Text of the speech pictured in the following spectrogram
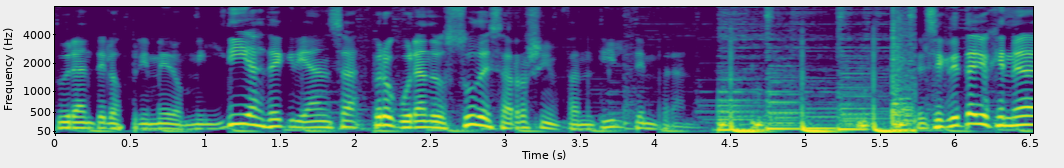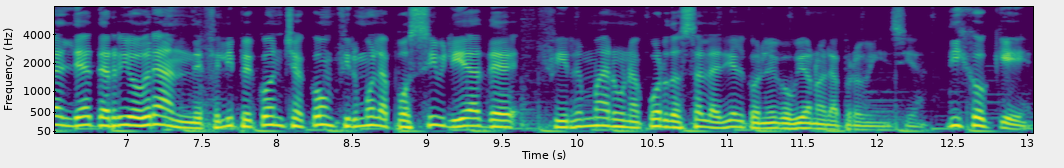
durante los primeros mil días de crianza, procurando su desarrollo infantil temprano. El secretario general de ATE Río Grande, Felipe Concha, confirmó la posibilidad de firmar un acuerdo salarial con el gobierno de la provincia. Dijo que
